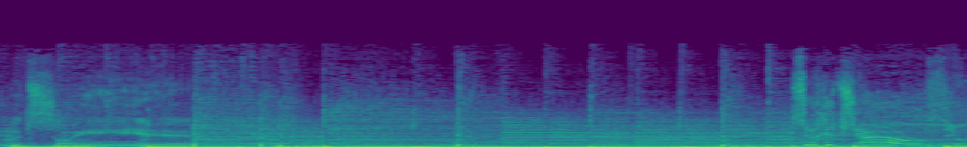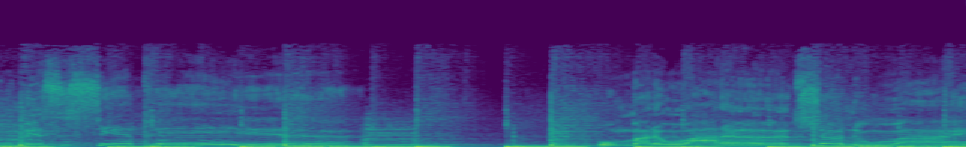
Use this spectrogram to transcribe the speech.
In between. Took a jump through Mississippi. Oh, muddy water turned to wine.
